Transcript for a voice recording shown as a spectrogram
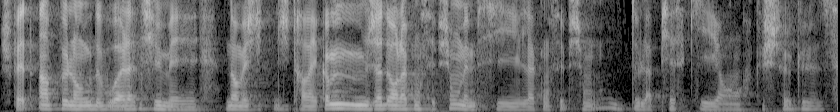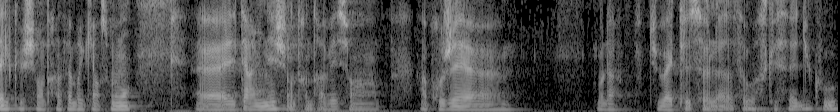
je vais être un peu langue de bois là-dessus, mais non, mais j'y travaille. Comme j'adore la conception, même si la conception de la pièce qui est en, que je- que, celle que je suis en train de fabriquer en ce moment, euh, elle est terminée. Je suis en train de travailler sur un, un projet. euh, voilà, tu vas être le seul à savoir ce que c'est du coup,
